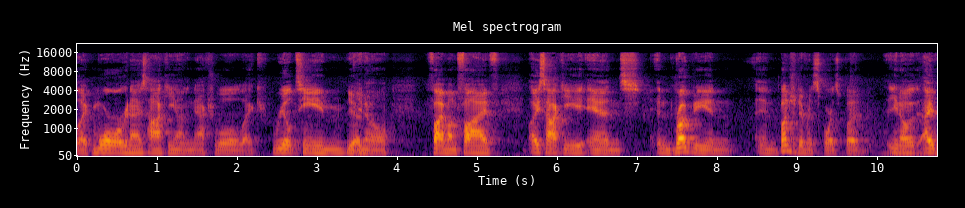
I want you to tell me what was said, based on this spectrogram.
like more organized hockey on an actual like real team. Yeah. You know, five on five, ice hockey and and rugby and and a bunch of different sports. But you know, I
